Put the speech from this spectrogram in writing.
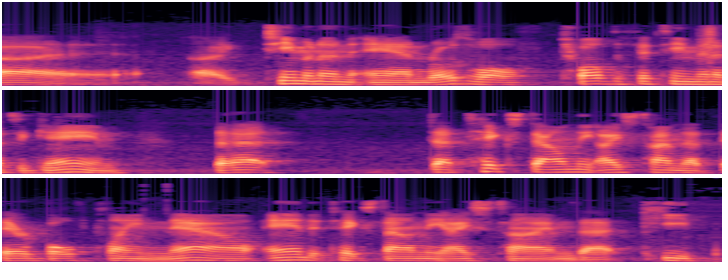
uh, uh, Timonen and Rozsival 12 to 15 minutes a game. That that takes down the ice time that they're both playing now, and it takes down the ice time that Keith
